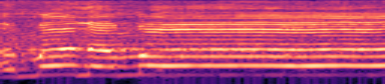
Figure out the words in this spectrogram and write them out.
aman aman!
